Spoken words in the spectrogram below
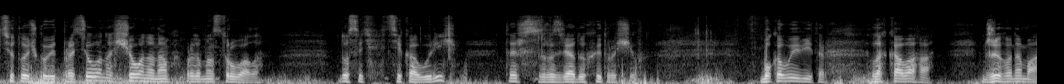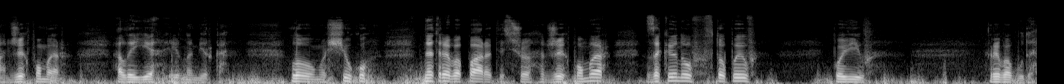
Цю точку відпрацьовано, що вона нам продемонструвала. Досить цікаву річ, теж з розряду хитрощів. Боковий вітер, легка вага. Джигу нема, джиг помер, але є рівномірка. Ловимо щуку. Не треба паритись, що джиг помер. Закинув, втопив, повів. Риба буде.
